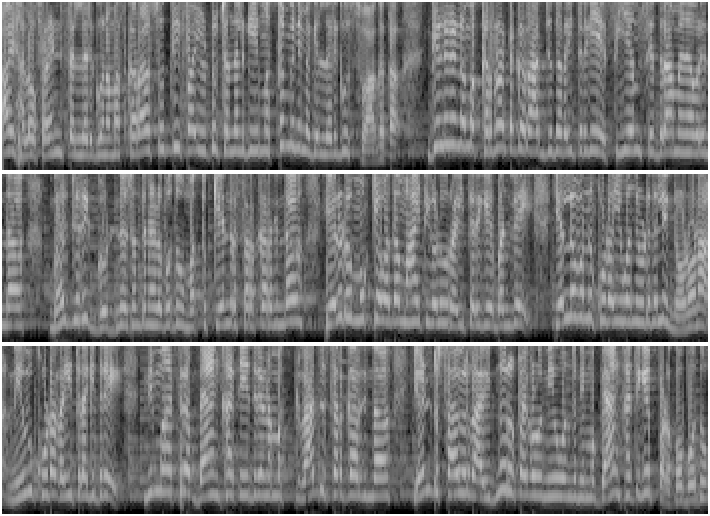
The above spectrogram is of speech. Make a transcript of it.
ಹಾಯ್ ಹಲೋ ಫ್ರೆಂಡ್ಸ್ ಎಲ್ಲರಿಗೂ ನಮಸ್ಕಾರ. ಸುದ್ದಿ ಫೈ ಯೂಟ್ಯೂಬ್ ಚಾನಲ್ಗೆ ಮತ್ತೊಮ್ಮೆ ನಿಮಗೆಲ್ಲರಿಗೂ ಸ್ವಾಗತ. ಗೆಳೆಯರೆ ನಮ್ಮ ಕರ್ನಾಟಕ ರಾಜ್ಯದ ರೈತರಿಗೆ ಸಿಎಂ ಸಿದ್ದರಾಮಯ್ಯ ಅವರಿಂದ ಭರ್ಜರಿ ಗುಡ್ ನ್ಯೂಸ್ ಅಂತ ಹೇಳ್ಬೋದು. ಮತ್ತು ಕೇಂದ್ರ ಸರ್ಕಾರದಿಂದ ಎರಡು ಮುಖ್ಯವಾದ ಮಾಹಿತಿಗಳು ರೈತರಿಗೆ ಬಂದಿದೆ ಎಲ್ಲವನ್ನು ಕೂಡ ಈ ಒಂದು ವಿಡಿಯೋದಲ್ಲಿ ನೋಡೋಣ. ನೀವು ಕೂಡ ರೈತರಾಗಿದ್ದರೆ ನಿಮ್ಮ ಹತ್ರ ಬ್ಯಾಂಕ್ ಖಾತೆ ಇದ್ರೆ ನಮ್ಮ ರಾಜ್ಯ ಸರ್ಕಾರದಿಂದ ಎಂಟು ಸಾವಿರದ ಐದುನೂರು ರೂಪಾಯಿಗಳು ನೀವು ಒಂದು ನಿಮ್ಮ ಬ್ಯಾಂಕ್ ಖಾತೆಗೆ ಪಡ್ಕೋಬಹುದು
